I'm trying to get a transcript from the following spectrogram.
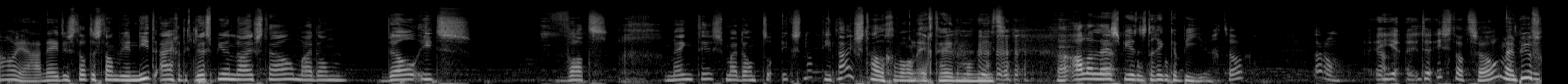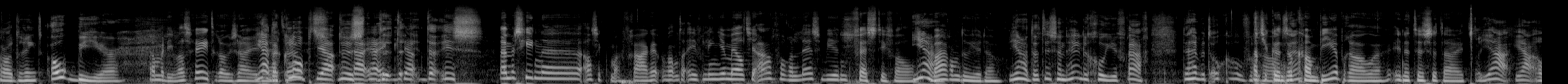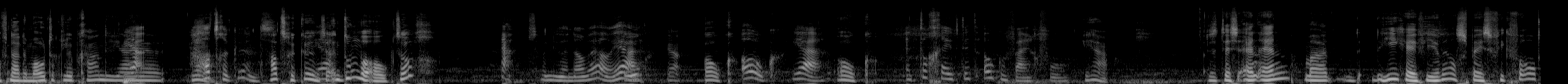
oh ja, nee, dus dat is dan weer niet eigenlijk lesbian lifestyle, maar dan wel iets wat gemengd is, maar dan toch... Ik snap die lifestyle gewoon echt helemaal niet. maar alle lesbians ja. drinken bier, toch? Daarom. Ja, eh, is dat zo? Mijn buurvrouw drinkt ook bier. Ja, maar die was hetero, zei je Ja, net, dat klopt. Ja, dus ja, ja, de- ik- de- ja. dat is... En misschien, eh, als ik mag vragen, want Evelien, je meldt je aan voor een lesbian festival. Ja. Waarom doe je dat? Ja, dat is een hele goede vraag. Daar hebben we het ook over Want je gehad, kunt ook hè? gaan bier brouwen in de tussentijd. Ja, ja, of naar de motorclub gaan die jij... Ja. eh, ja, Had gekund. had gekund. Ja. En doen we ook, toch? Ja, zo nu en dan wel, ja. Ook, ja. Ook, Ook, ja. ook. En toch geeft dit ook een fijn gevoel. Ja. Dus het is en-en, maar hier geef je je wel specifiek voor op.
